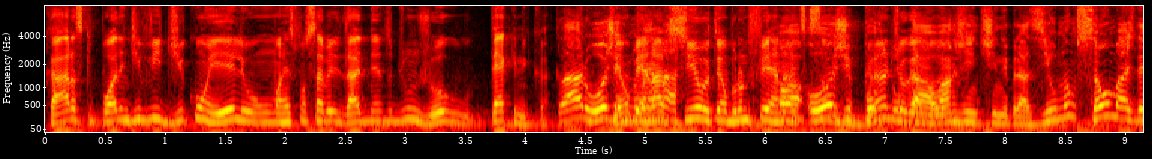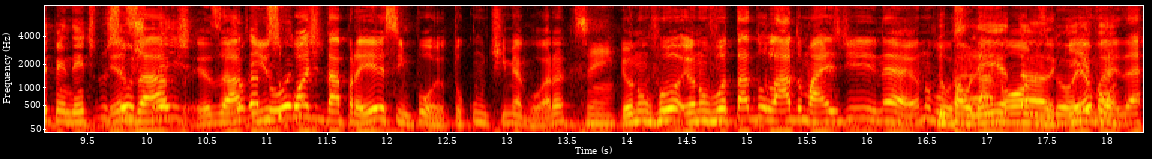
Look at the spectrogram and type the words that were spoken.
caras que podem dividir com ele uma responsabilidade dentro de um jogo técnica. Claro, hoje Tem o é Bernardo mais- Silva, tem o Bruno Ó, Fernandes, que hoje, Portugal, jogadores. Argentina e Brasil não são mais dependentes dos seus Exato, três exato. E jogadores. isso pode dar pra ele assim, pô, eu tô com um time agora. Sim. Eu não vou, eu não vou estar do lado mais de, né, eu não Do vou citar Pauleta, nomes do- aqui, vou- mas é,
